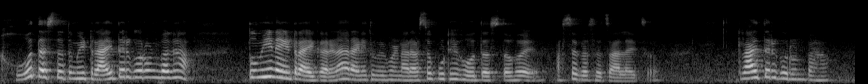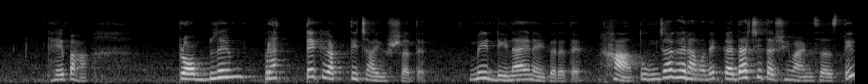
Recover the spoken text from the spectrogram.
होत असतं. तुम्ही ट्राय तर करून बघा. तुम्ही नाही ट्राय करणार आणि तुम्ही म्हणणार असं कुठे होत असतं होय? असं कसं चालायचं? ट्राय तर करून पहा. हे पहा. प्रॉब्लेम प्रत्येक व्यक्तीच्या आयुष्यात आहेत. मी डिनाय नाही करत आहे. हां तुमच्या घरामध्ये कदाचित अशी माणसं असतील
